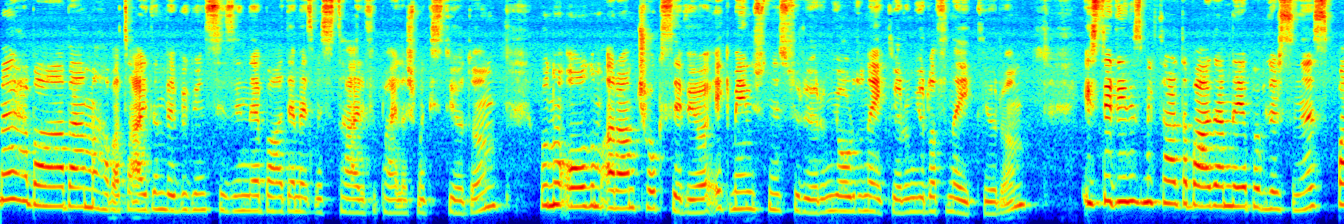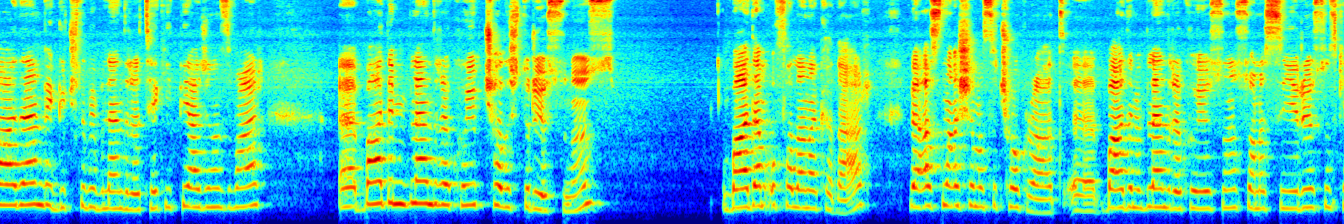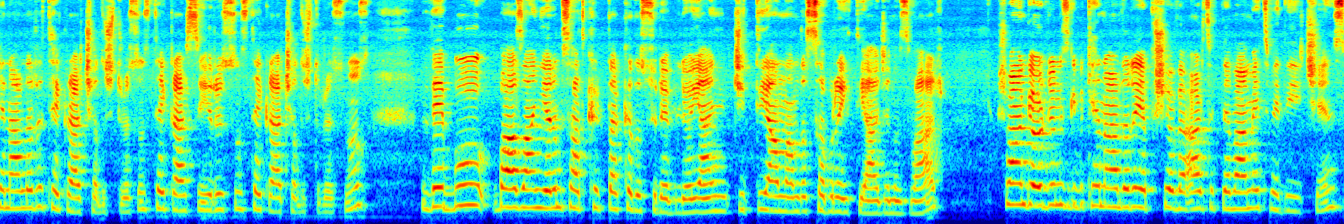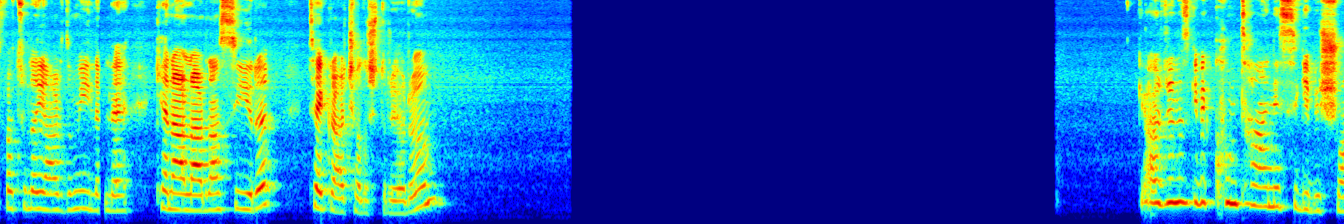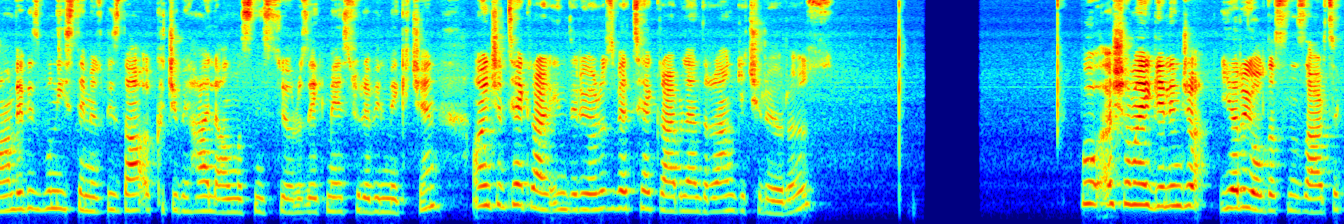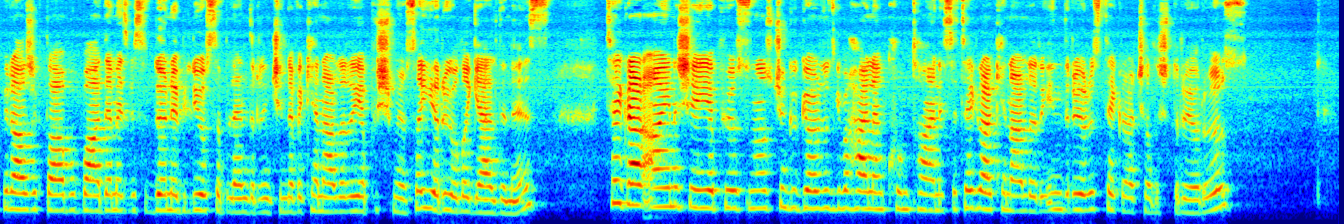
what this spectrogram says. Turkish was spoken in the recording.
Merhaba, ben Mahabat Aydın ve bugün sizinle badem ezmesi tarifi paylaşmak istiyordum. Bunu oğlum Aram çok seviyor. Ekmeğin üstüne sürüyorum, yoğurduna ekliyorum, yulafına ekliyorum. İstediğiniz miktarda bademle yapabilirsiniz. Badem ve güçlü bir blender'a tek ihtiyacınız var. Ee, Bademi blender'a koyup çalıştırıyorsunuz. Badem ufalana kadar ve aslında aşaması çok rahat. Ee, bademi blender'a koyuyorsunuz, sonra sıyırıyorsunuz kenarları, tekrar çalıştırıyorsunuz, tekrar sıyırıyorsunuz, tekrar çalıştırıyorsunuz. Ve bu bazen yarım saat 40 dakikada sürebiliyor. Yani ciddi anlamda sabıra ihtiyacınız var. Şu an gördüğünüz gibi kenarlara yapışıyor ve artık devam etmediği için spatula yardımıyla kenarlardan sıyırıp tekrar çalıştırıyorum. Gördüğünüz gibi kum tanesi gibi şu an ve biz bunu istemiyoruz. Biz daha akıcı bir hal almasını istiyoruz ekmeğe sürebilmek için. Onun için tekrar indiriyoruz ve tekrar blenderdan geçiriyoruz. Bu aşamaya gelince yarı yoldasınız artık. Birazcık daha bu badem ezmesi dönebiliyorsa blenderın içinde ve kenarlara yapışmıyorsa yarı yola geldiniz. Tekrar aynı şeyi yapıyorsunuz. Çünkü gördüğünüz gibi halen kum tanesi. Tekrar kenarları indiriyoruz, tekrar çalıştırıyoruz.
